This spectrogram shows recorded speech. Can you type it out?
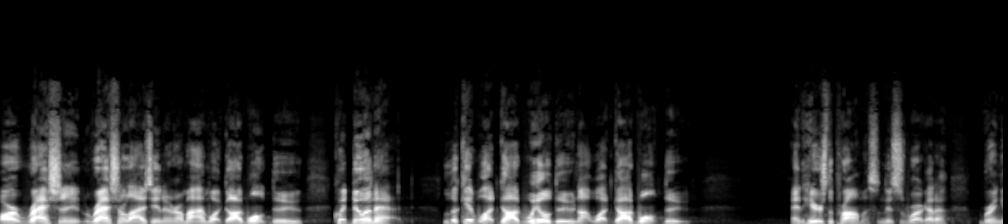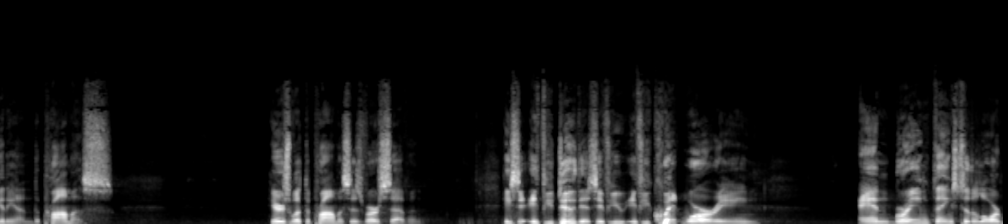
are rationalizing in our mind what God won't do. Quit doing that. Look at what God will do, not what God won't do. And here's the promise, and this is where I got to bring it in. The promise. Here's what the promise is, verse 7. He said, if you do this, if you if you quit worrying and bring things to the Lord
